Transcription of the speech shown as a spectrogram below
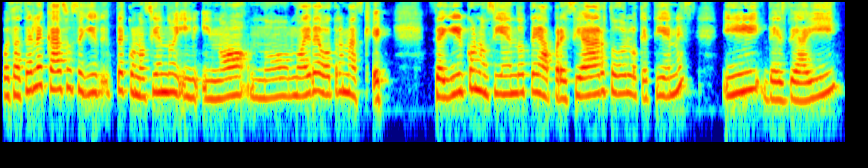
pues hacerle caso, seguirte conociendo y, y no, no, no hay de otra más que seguir conociéndote, apreciar todo lo que tienes y desde ahí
